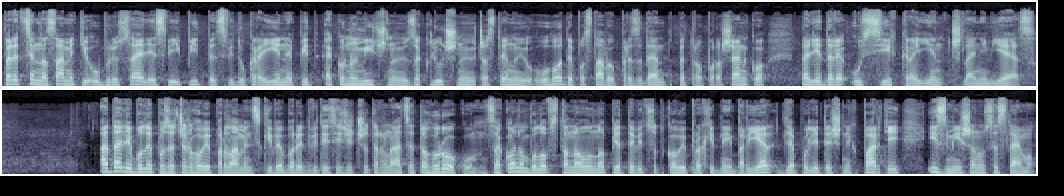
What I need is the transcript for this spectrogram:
Перед цим на саміті у Брюсселі свій підпис від України під економічною заключною частиною угоди поставив президент Петро Порошенко та лідери усіх країн-членів ЄС. А далі були позачергові парламентські вибори 2014 року. Законом було встановлено 5% прохідний бар'єр для політичних партій і змішану систему.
